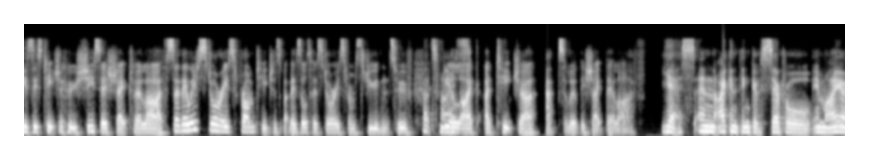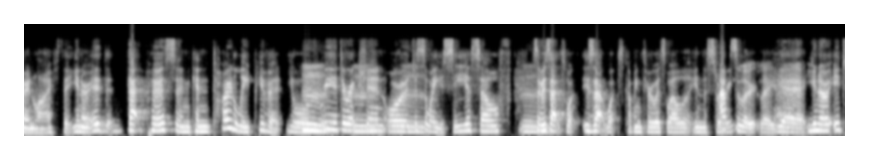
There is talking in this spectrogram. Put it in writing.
is this teacher who she says shaped her life. So there is stories from teachers, but there's also stories from students who feel like a teacher absolutely shaped their life. Yes, and I can think of several in my own life that you know it, that person can totally pivot your mm, career direction mm, or mm. just the way you see yourself. So is mm. that what is that what's coming through as well in the story? Absolutely, yeah. yeah. You know it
